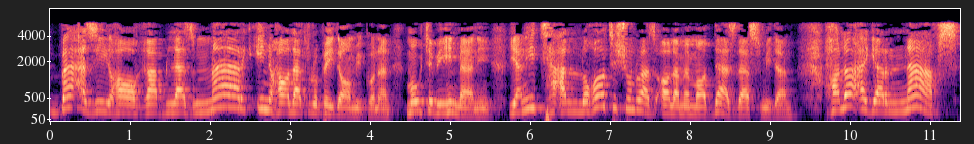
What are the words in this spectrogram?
بعضی ها قبل از مرگ این حالت رو پیدا می کنند. موت به این معنی. یعنی تعلقاتشون رو از عالم ماده از دست میدن. حالا اگر نفس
